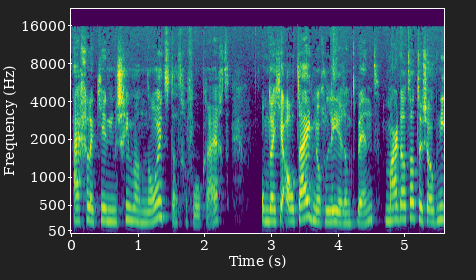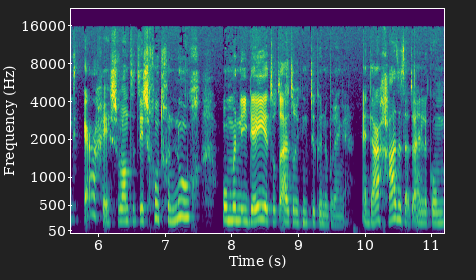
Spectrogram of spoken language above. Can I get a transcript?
eigenlijk je misschien wel nooit dat gevoel krijgt omdat je altijd nog lerend bent, maar dat dat dus ook niet erg is. Want het is goed genoeg om een ideeën tot uitdrukking te kunnen brengen. En daar gaat het uiteindelijk om.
